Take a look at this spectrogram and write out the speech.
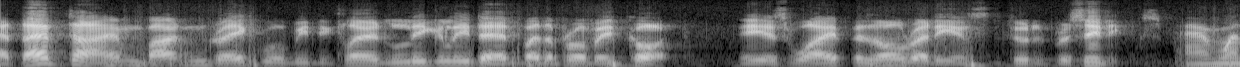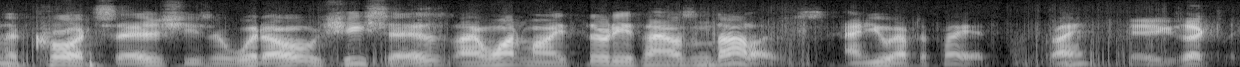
At that time, Barton Drake will be declared legally dead by the probate court. His wife has already instituted proceedings. And when the court says she's a widow, she says, I want my $30,000, and you have to pay it, right? Exactly.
